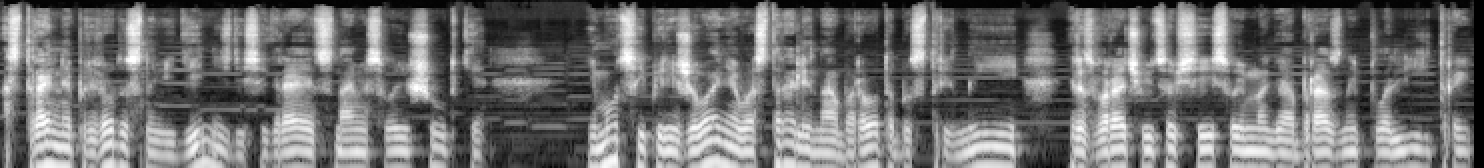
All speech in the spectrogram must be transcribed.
Астральная природа сновидений здесь играет с нами свои шутки. Эмоции и переживания в астрале, наоборот, обострены и разворачиваются всей своей многообразной палитрой,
